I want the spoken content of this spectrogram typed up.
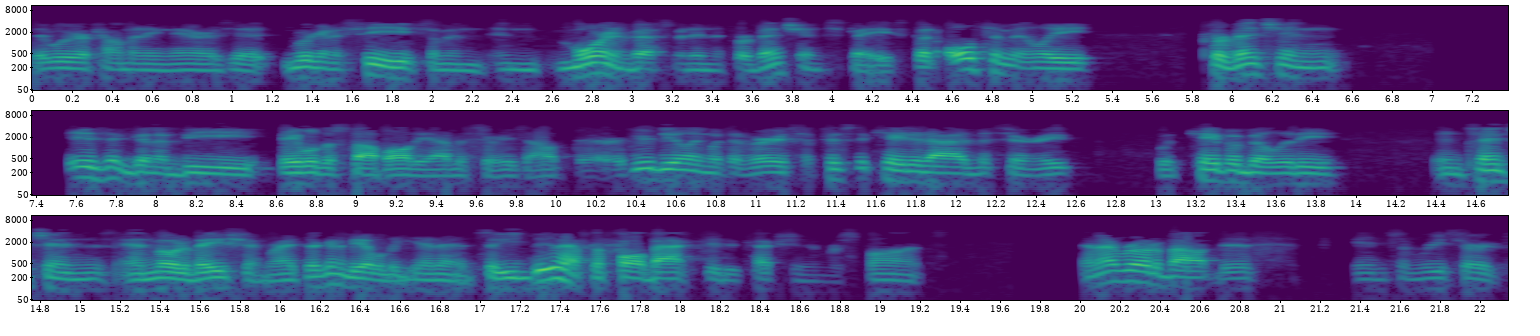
that we were commenting there is that we're going to see some in, in more investment in the prevention space, but ultimately, prevention isn't going to be able to stop all the adversaries out there. If you're dealing with a very sophisticated adversary with capability intentions and motivation, right? They're going to be able to get in. So you do have to fall back to detection and response. And I wrote about this in some research.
